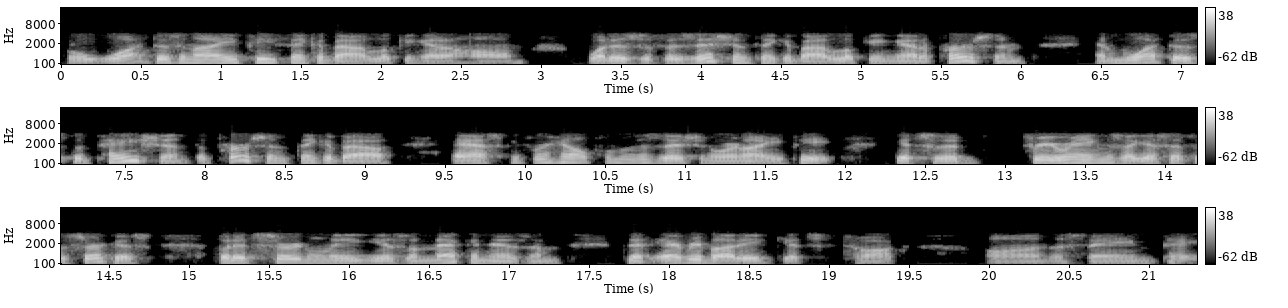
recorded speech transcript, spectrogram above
for what does an IEP think about looking at a home what does the physician think about looking at a person? And what does the patient, the person, think about asking for help from a physician or an IEP? It's a three rings, I guess that's a circus, but it certainly is a mechanism that everybody gets to talk on the same page.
